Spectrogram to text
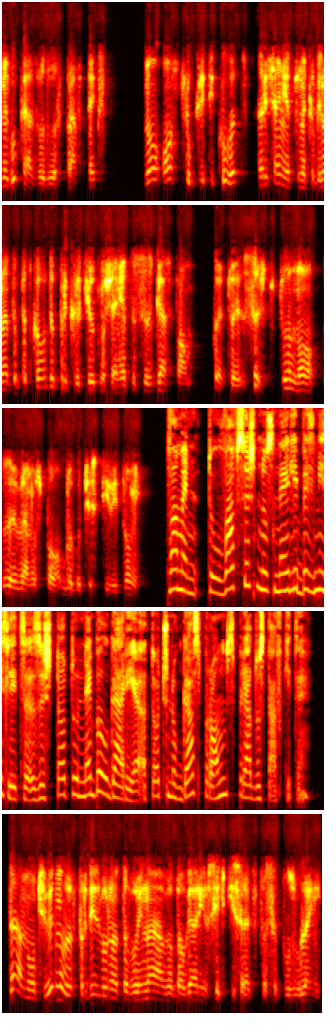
не го казват в прав текст, но остро критикуват решението на кабинета Петков да прекрати отношенията с Газпром. Което е същото, но заявено с по-благочестиви думи. Пламен, това всъщност не е ли безмислица, защото не България, а точно Газпром спря доставките? Да, но очевидно в предизборната война в България всички средства са позволени.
